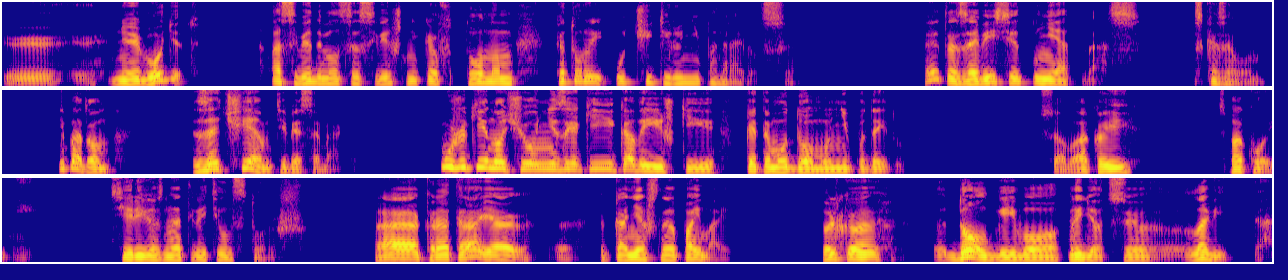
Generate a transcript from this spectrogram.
«Не будет?» — осведомился Свешников тоном, который учителю не понравился. «Это зависит не от нас», — сказал он. «И потом, зачем тебе собака? Мужики ночью ни за какие ковришки к этому дому не подойдут». «С собакой спокойней», — серьезно ответил сторож. «А крота я, э, конечно, поймаю. Только долго его придется ловить-то».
